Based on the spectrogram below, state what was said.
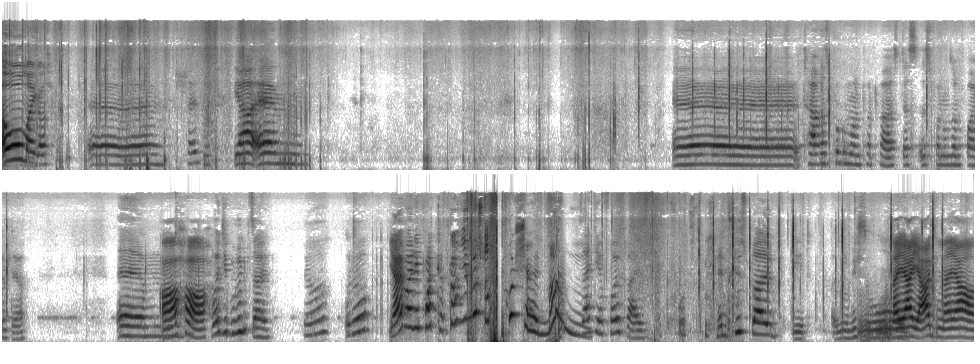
Oh mein Gott. Äh, scheiße. Ja, ähm. Äh, Taras Pokémon Podcast. Das ist von unserem Freund, der. Ähm. Aha. Wollt ihr berühmt sein? Ja, oder? Ja, über den Podcast. Komm, ihr müsst doch pushen, Mann. Seid ihr erfolgreich? Wenn Fußball geht. Also nicht so. Naja, ja, naja,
